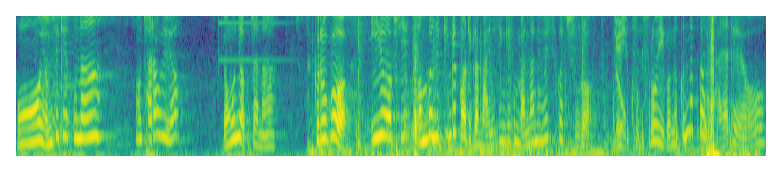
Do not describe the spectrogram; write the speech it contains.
어 염색했구나. 어 잘 어울려. 영혼이 없잖아. 그리고 이유 없이 번번이 핑계거리가 많이 생기고 만나는 횟수가 줄어. 99% 이거는 끝났다고 봐야 돼요.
